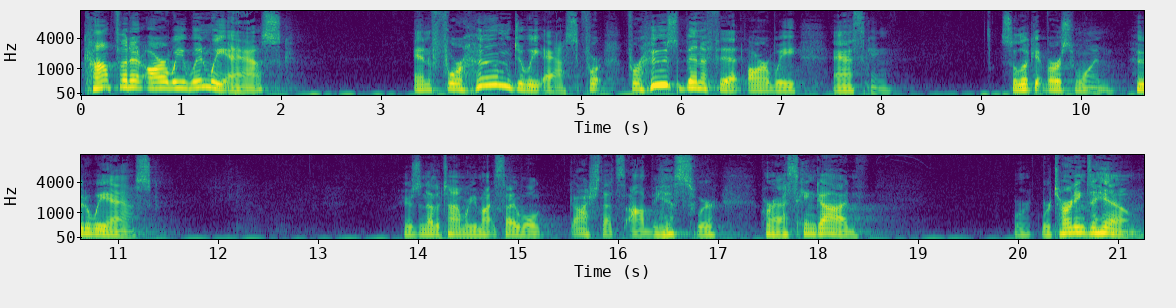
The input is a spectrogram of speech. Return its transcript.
confident are we when we ask? And for whom do we ask? For, for whose benefit are we asking? So look at verse 1. Who do we ask? Here's another time where you might say, well, gosh, that's obvious. We're, we're asking God, we're, we're turning to Him.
